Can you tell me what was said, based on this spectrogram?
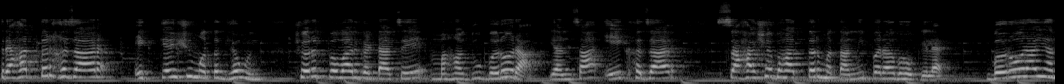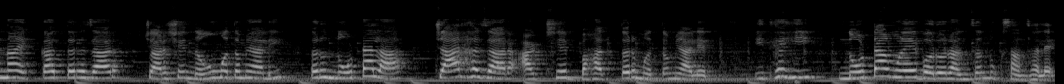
त्र्याहत्तर हजार एक्क्याऐंशी मतं घेऊन शरद पवार गटाचे महादू बरोरा यांचा एक हजार सहाशे बहात्तर मतांनी पराभव केलाय. बरोरा यांना एकाहत्तर हजार चारशे नऊ मतं मिळाली तर नोटाला चार हजार आठशे बहात्तर मतं मिळालेत. इथेही नोटामुळे बरोरांचं नुकसान झालंय.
